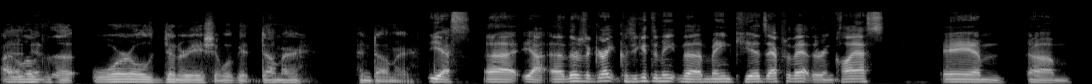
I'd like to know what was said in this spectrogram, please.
I Uh, love and- the world generation will get dumber and dumber. Yes. Uh yeah, uh, there's a great cuz you get to meet the main kids after that. They're in class and um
